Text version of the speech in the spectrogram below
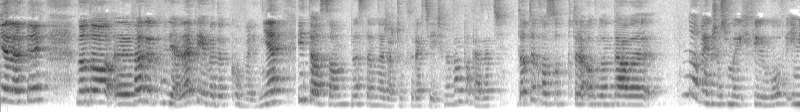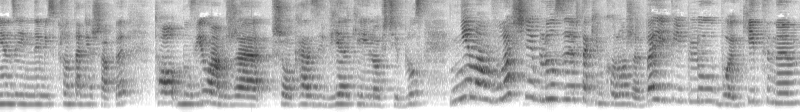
nie lepiej? No to y, według mnie lepiej, według Kuby nie. I to są następne rzeczy, które chcieliśmy Wam pokazać. Do tych osób, które oglądały no, większość moich filmów i między innymi sprzątanie szafy, to mówiłam, że przy okazji wielkiej ilości bluz nie mam właśnie bluzy w takim kolorze baby blue, błękitnym.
